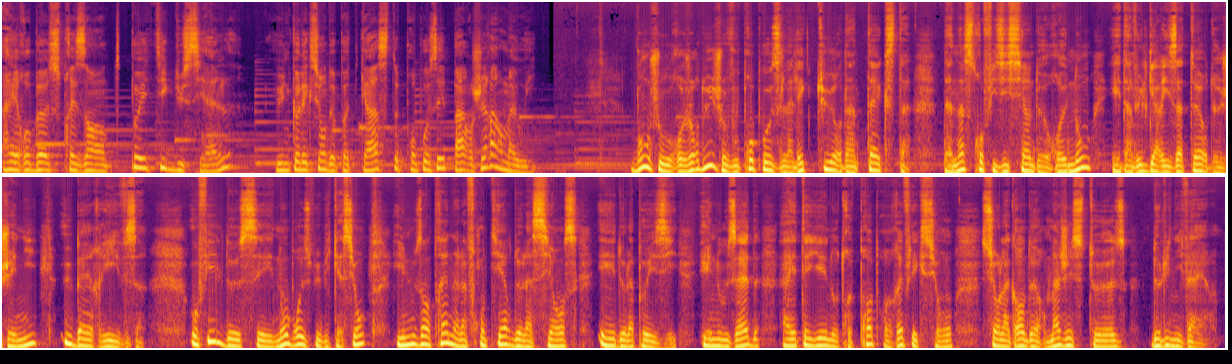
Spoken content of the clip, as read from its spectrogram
Aérobus présente Poétique du ciel, une collection de podcasts proposée par Gérard Maui. Bonjour, aujourd'hui je vous propose la lecture d'un texte d'un astrophysicien de renom et d'un vulgarisateur de génie, Hubert Reeves. Au fil de ses nombreuses publications, il nous entraîne à la frontière de la science et de la poésie et nous aide à étayer notre propre réflexion sur la grandeur majestueuse de l'univers.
